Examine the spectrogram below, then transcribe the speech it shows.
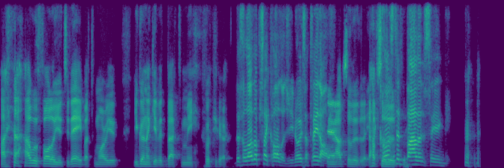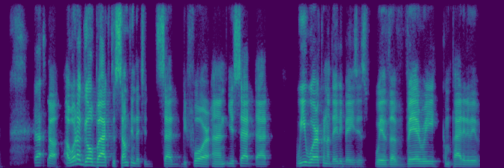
I I will follow you today, but tomorrow you you're gonna give it back to me for sure. There's a lot of psychology, you know, it's a trade-off. Yeah, absolutely, absolutely. Constant balancing. Yeah. So I want to go back to something that you said before, and you said that we work on a daily basis with a very competitive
